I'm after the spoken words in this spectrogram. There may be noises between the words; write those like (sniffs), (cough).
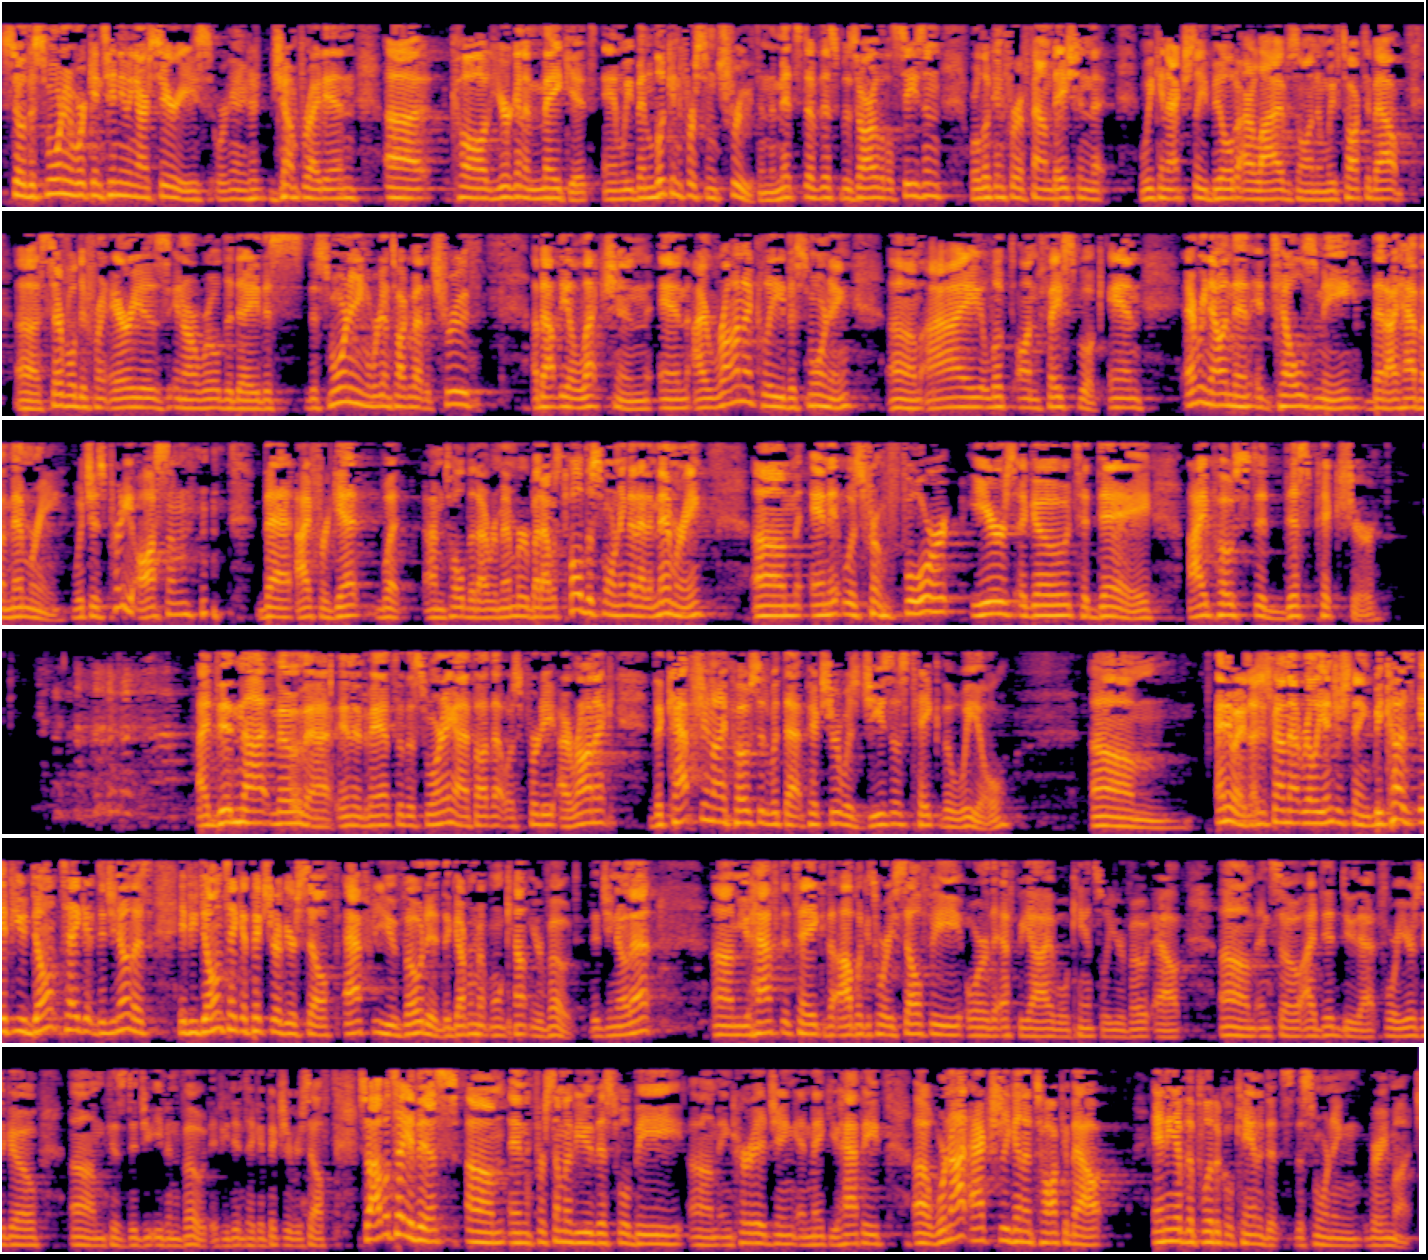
So this morning we're continuing our series. We're going (laughs) to jump right in, uh, called You're Gonna Make It. And we've been looking for some truth. In the midst of this bizarre little season, we're looking for a foundation that we can actually build our lives on. And we've talked about, uh, several different areas in our world today. This, this morning we're going to talk about the truth about the election. And ironically this morning, um, I looked on Facebook and every now and then it tells me that I have a memory, which is pretty awesome (laughs) that I forget what I'm told that I remember. But I was told this morning that I had a memory, um, and it was from four years ago today. I posted this picture. I did not know that in advance of this morning. I thought that was pretty ironic. The caption I posted with that picture was Jesus take the wheel. Um, Anyways, I just found that really interesting because if you don't take it, did you know this? If you don't take a picture of yourself after you voted, the government won't count your vote. Did you know that? Um, you have to take the obligatory selfie or the FBI will cancel your vote out. Um, and so I did do that four years ago because um, did you even vote if you didn't take a picture of yourself? So I will tell you this, um, and for some of you this will be um, encouraging and make you happy. Uh, we're not actually going to talk about any of the political candidates this morning very much.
